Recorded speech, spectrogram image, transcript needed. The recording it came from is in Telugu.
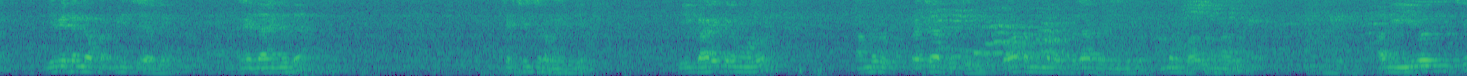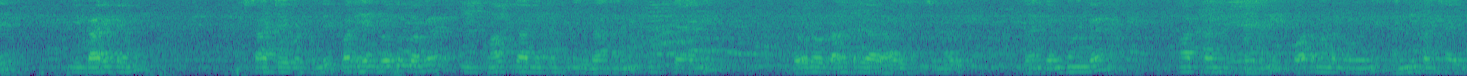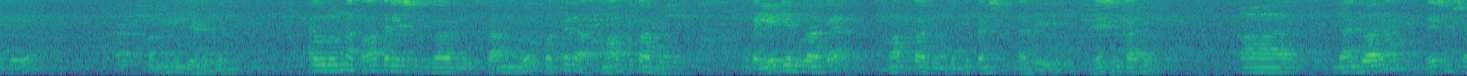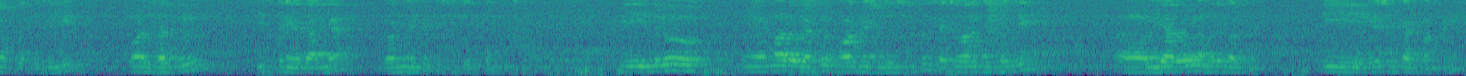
ఏ విధంగా పంపిణీ చేయాలి అనే దాని మీద చర్చించడం అయింది. ఈ కార్యక్రమంలో అందరూ ప్రజాప్రతినిధులు కోట మండల ప్రజాప్రతినిధులు అందరూ పాల్గొన్నారు. అది ఈ రోజు నుంచే ఈ కార్యక్రమం స్టార్ట్ చేయబడుతుంది. పదిహేను రోజుల్లోగా ఈ స్మార్ట్ కార్డుల పంపిణీ విధానాన్ని పూర్తి చేయాలని గౌరవ కలెక్టర్ గారు ఆదేశించున్నారు. దానికి అనుగుణంగా స్మార్ట్ కార్డు పంపిణీ కోట మండలంలోని అన్ని పంచాయతీలలో పంపిణీ చేయడం జరుగుతుంది ఇక్కడ ఉన్న పాత రేషన్ కార్డు స్థానంలో కొత్తగా స్మార్ట్ కార్డు ఒక ఏటీఎం లాగా స్మార్ట్ కార్డు ఉంటుంది పెన్షన్ అది రేషన్ కార్డు దాని ద్వారా రేషన్ షాప్ వద్దకు వెళ్ళి వారు సరుకులు తీసుకునే విధంగా గవర్నమెంట్ ఫెసిలిటీస్ కల్పించింది ఈ ఇందులో ఎంఆర్ఓ గారితో కోఆర్డినేషన్ చేసుకుంటూ సచివాలయ సిబ్బంది విఆర్ఓలు అందరూ కలిసి ఈ రేషన్ కార్డు పంపిణీ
